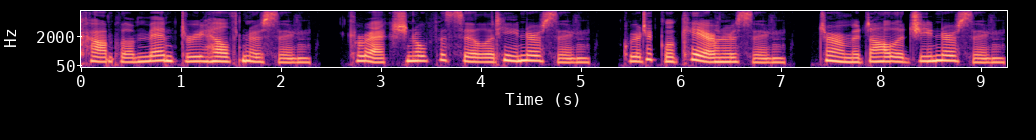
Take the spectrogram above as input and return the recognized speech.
complementary health nursing, correctional facility nursing, critical care nursing, dermatology nursing,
